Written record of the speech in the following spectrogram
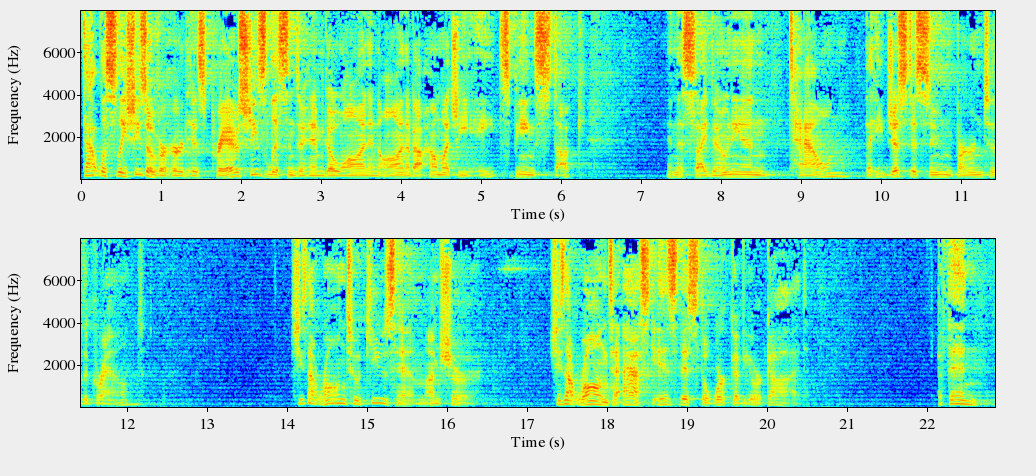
Doubtlessly, she's overheard his prayers. She's listened to him go on and on about how much he hates being stuck in this Sidonian town that he just as soon burned to the ground. She's not wrong to accuse him, I'm sure. She's not wrong to ask, Is this the work of your God? But then,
